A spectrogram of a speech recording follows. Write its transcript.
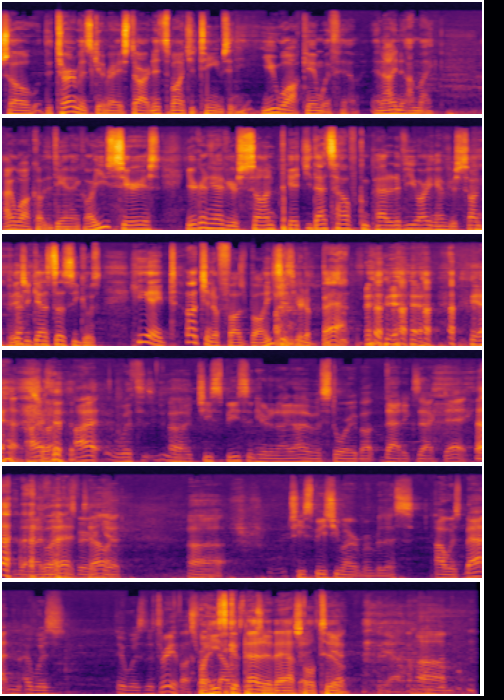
So the tournament's getting ready to start, and it's a bunch of teams, and you walk in with him, and I, I'm like, I walk up to Dan, I go, "Are you serious? You're going to have your son pitch? That's how competitive you are. You have your son pitch against us?" He goes, "He ain't touching a fuzzball. He's just here to bat." Yeah. I, I with uh, Chief Spees in here tonight. I have a story about that exact day that I Go think ahead, is very tell good. Uh, Chief Spees, you might remember this. I was batting. It was it was the three of us. Well, right? he's That a was the team competitive asshole, too. Yeah. Yeah. Um,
